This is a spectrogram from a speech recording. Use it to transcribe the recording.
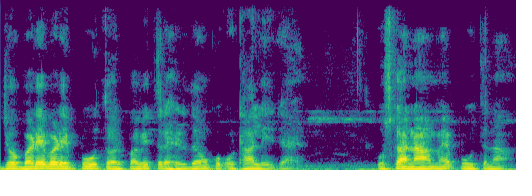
जो बड़े बड़े पूत और पवित्र हृदयों को उठा ले जाए। उसका नाम है पूतना।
